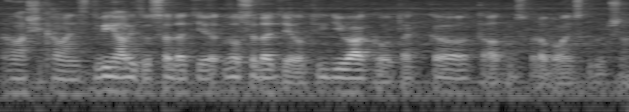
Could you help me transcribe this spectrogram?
naši chalani zdvíhali zosedatiel tých divákov, tak eh, tá atmosféra bola neskutočná.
